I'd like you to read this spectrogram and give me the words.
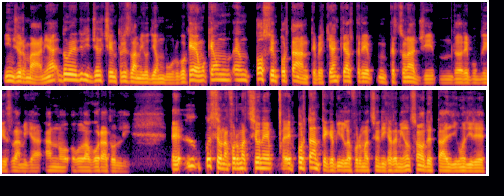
in Germania dove dirige il centro islamico di Amburgo, che, è un, che è, un, è un, posto importante perché anche altri personaggi della Repubblica Islamica hanno lavorato lì. Eh, questa è una formazione, è importante capire la formazione di Catamino, non sono dettagli, come dire,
